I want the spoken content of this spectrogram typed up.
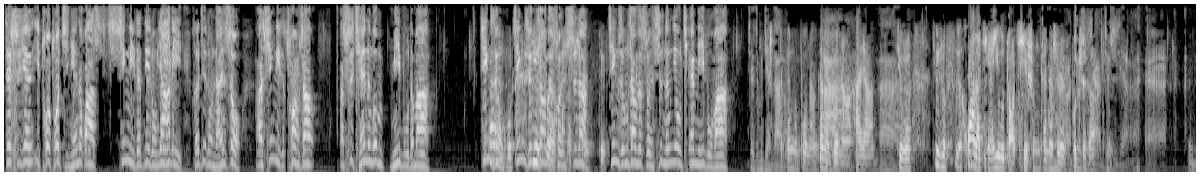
这时间一拖拖几年的话，心里的那种压力和这种难受啊，心理的创伤啊，是钱能够弥补的吗？精神精神上的损失呢？精神上的损失能用钱弥补吗？就这么简单了。根本不能，根本不能，哎呀，啊就是就是花了钱又找气生，真的是嗯不值得。就是这样，就是这样。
